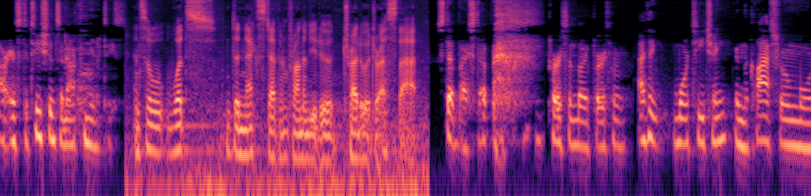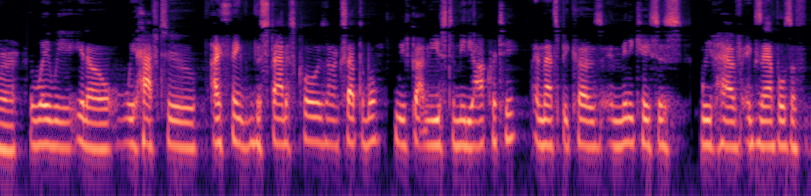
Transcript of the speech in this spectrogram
our institutions, and our communities? And so, what's the next step in front of you to try to address that? Step by step, person by person. I think more teaching in the classroom, more the way we, you know, we have to. I think the status quo is unacceptable. We've gotten used to mediocrity, and that's because in many cases we have examples of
